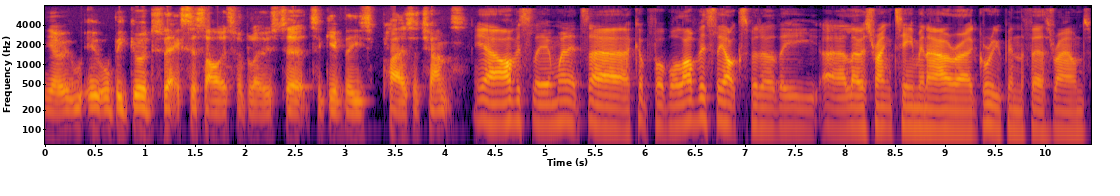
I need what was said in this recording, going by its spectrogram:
you know, it, it will be good exercise for Blues to to give these players a chance. Yeah, obviously, and when it's uh, cup football, obviously Oxford are the uh, lowest ranked team in our uh, group in the first round,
